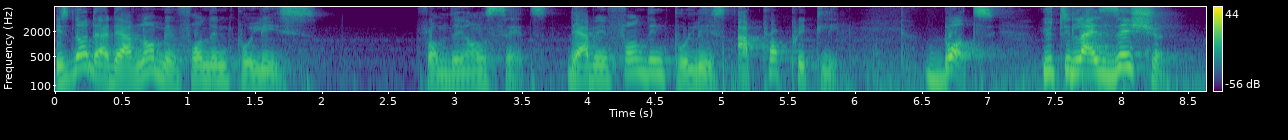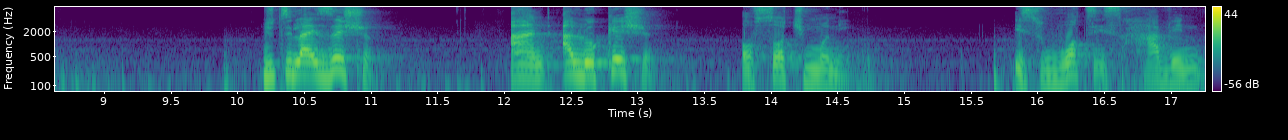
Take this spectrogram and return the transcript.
it's not that they have not been funding police from the onset. They have been funding police appropriately. But utilization, utilization and allocation of such money is what is having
